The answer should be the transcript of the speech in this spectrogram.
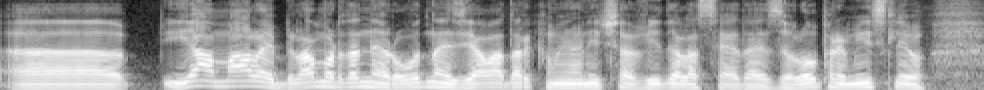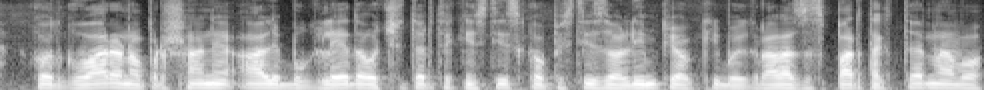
Uh, ja, malo je bila morda nerodna izjava, da je niča videla se, da je zelo premislil, ko odgovarja na vprašanje, ali bo gledal četrtek in stiskal pesti za Olimpijo, ki bo igrala za Spartak Trnavo.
